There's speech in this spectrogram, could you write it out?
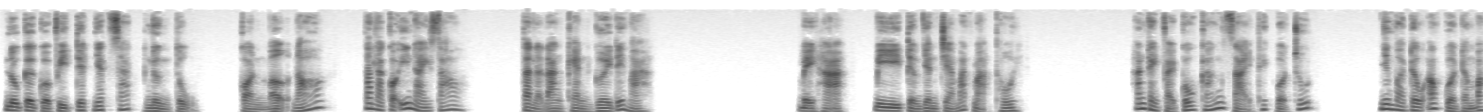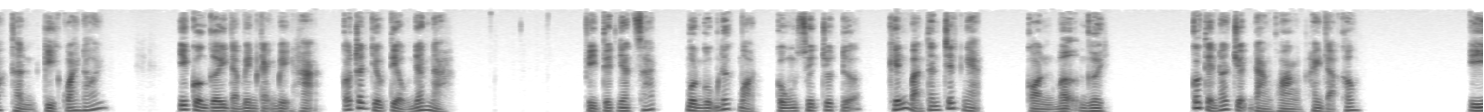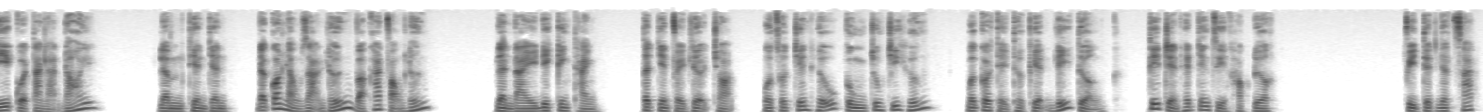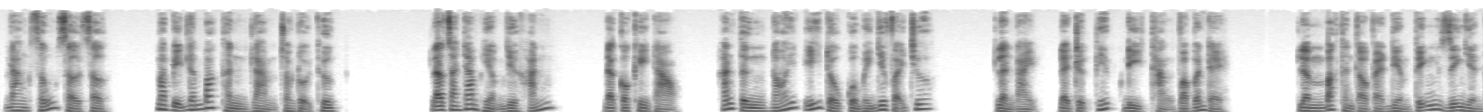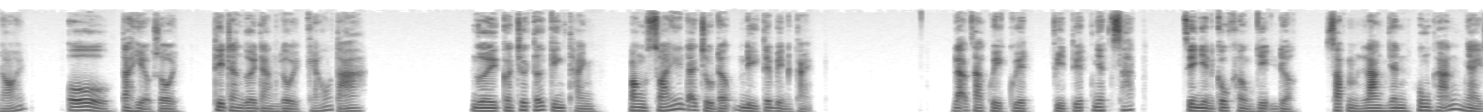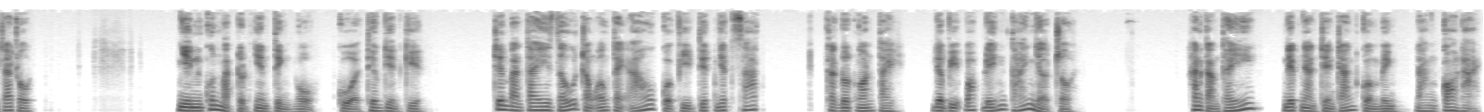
Nụ cười của phi tuyết nhất sát ngừng tụ. Còn mợ nó, ta là có ý này sao? Ta là đang khen người đấy mà. Bệ hạ bị tiểu nhân che mắt mà thôi. Hắn đành phải cố gắng giải thích một chút. Nhưng mà đầu óc của Đầm Bắc Thần kỳ quái nói. Ý của người là bên cạnh bệ hạ có rất nhiều tiểu nhân à? vì tuyết nhân sát, một ngụm nước bọt cũng suýt chút nữa khiến bản thân chết ngạt Còn mợ người có thể nói chuyện đàng hoàng hay là không? Ý của ta là nói, Lâm Thiên Nhân đã có lòng dạ lớn và khát vọng lớn. Lần này đi kinh thành, tất nhiên phải lựa chọn một số chiến hữu cùng chung chí hướng mới có thể thực hiện lý tưởng, thi triển hết những gì học được. Vì tuyệt nhật sát đang sống sờ sờ, mà bị Lâm Bắc Thần làm cho nội thương. Lão già nham hiểm như hắn, đã có khi nào hắn từng nói ý đồ của mình như vậy chưa? Lần này lại trực tiếp đi thẳng vào vấn đề. Lâm Bắc Thần tỏ vẻ điềm tĩnh dĩ nhiên nói, Ồ, ta hiểu rồi, thì ra người đang lôi kéo ta. Người còn chưa tới kinh thành, vòng xoáy đã chủ động đi tới bên cạnh. Lão già quỳ quyệt vì tuyết nhất sát, dĩ nhiên cũng không nhịn được, sắp lang nhân hung hãn nhảy ra rồi. Nhìn khuôn mặt đột nhiên tỉnh ngộ của thiếu niên kia, trên bàn tay giấu trong ống tay áo của phi tuyết nhất sát, các đốt ngón tay đều bị bóp đến tái nhợt rồi. Hắn cảm thấy nếp nhăn trên trán của mình đang co lại.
